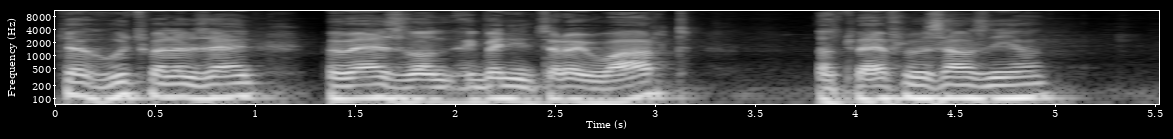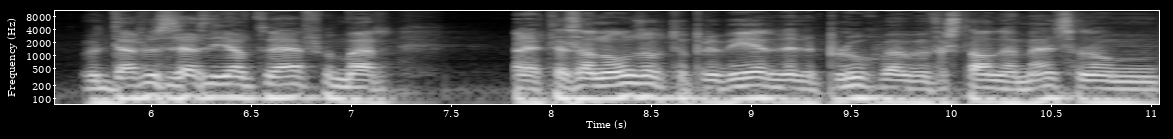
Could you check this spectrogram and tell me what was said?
te goed willen we zijn. Bewijs van, ik ben die trui waard. Dat twijfelen we zelfs niet aan. We durven zelfs niet aan twijfelen, maar het is aan ons om te proberen in de ploeg, we hebben verstandige mensen, om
